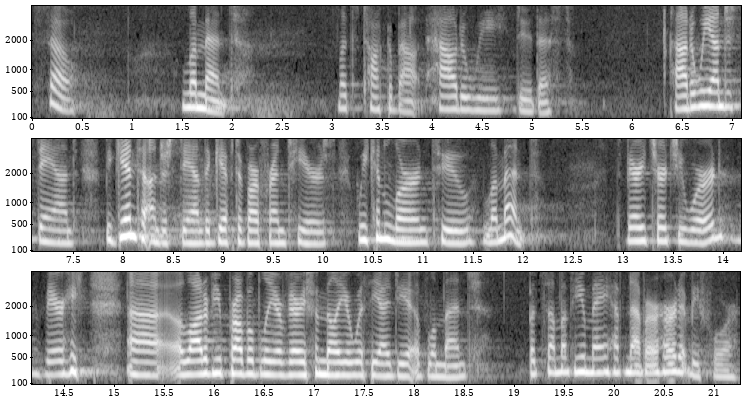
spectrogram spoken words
So, lament. Let's talk about how do we do this? How do we understand, begin to understand the gift of our frontiers? We can learn to lament. It's a very churchy word. Very, uh, a lot of you probably are very familiar with the idea of lament, but some of you may have never heard it before.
